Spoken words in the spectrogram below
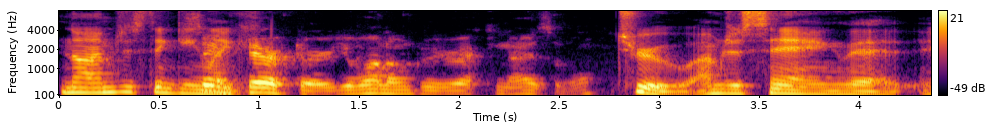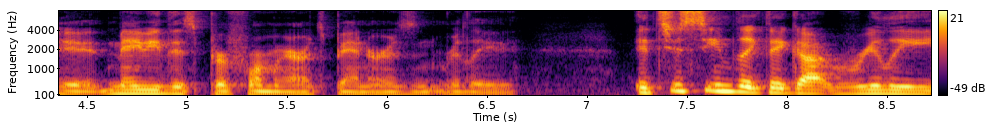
no, I'm just thinking same like character. You want him to be recognizable. True. I'm just saying that it, maybe this performing arts banner isn't really it just seemed like they got really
